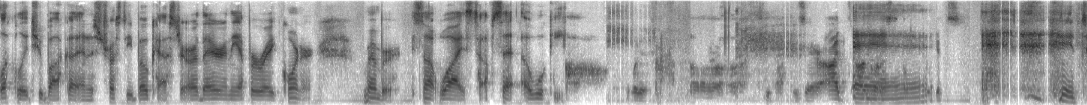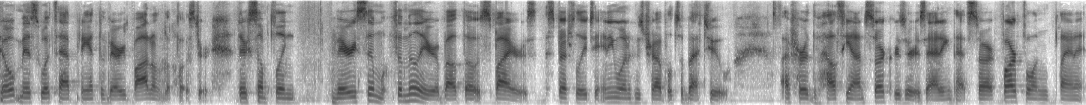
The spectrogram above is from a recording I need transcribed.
Luckily, Chewbacca and his trusty bowcaster are there in the upper right corner. Remember, it's not wise to upset a Wookiee. What if? Oh, Chewbacca's there. I, I'm Eh. gonna against. and don't miss what's happening at the very bottom of the poster. There's something very sim- familiar about those spires, especially to anyone who's traveled to Batuu. I've heard the Halcyon Star Cruiser is adding that star far-flung planet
